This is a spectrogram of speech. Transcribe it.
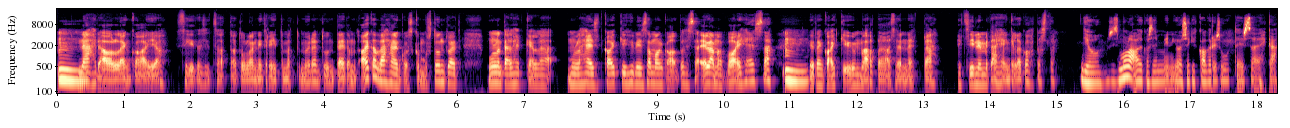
mm. nähdä ollenkaan ja siitä sitten saattaa tulla niitä riittämättömyyden tunteita, mutta aika vähän, koska musta tuntuu, että mulla on tällä hetkellä, mulla heisit kaikki hyvin samankaltaisessa elämänvaiheessa, mm. joten kaikki ymmärtää sen, että että siinä ei ole mitään henkilökohtaista. Joo, siis mulla aikaisemmin joissakin kaverisuhteissa ehkä,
